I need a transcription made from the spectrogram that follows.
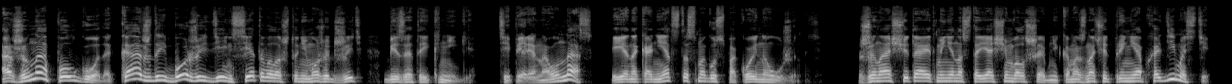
А жена полгода каждый божий день сетовала, что не может жить без этой книги. Теперь она у нас, и я наконец-то смогу спокойно ужинать. Жена считает меня настоящим волшебником, а значит, при необходимости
